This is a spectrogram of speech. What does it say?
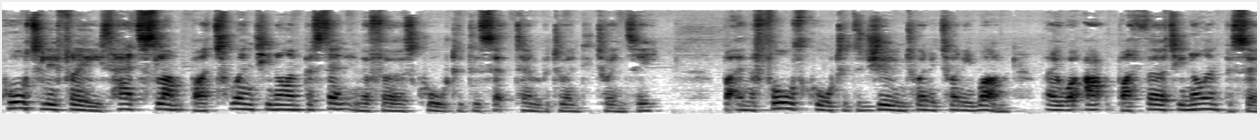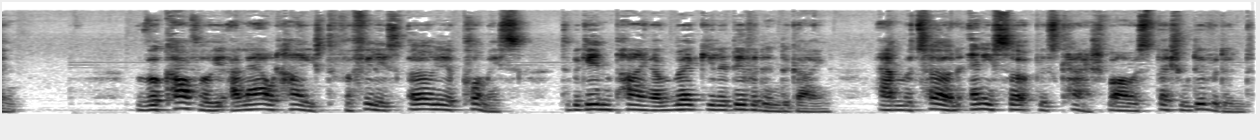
Quarterly fees had slumped by 29% in the first quarter to September 2020, but in the fourth quarter to June 2021 they were up by 39%. The recovery allowed Hays to fulfil its earlier promise to begin paying a regular dividend again and return any surplus cash via a special dividend.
